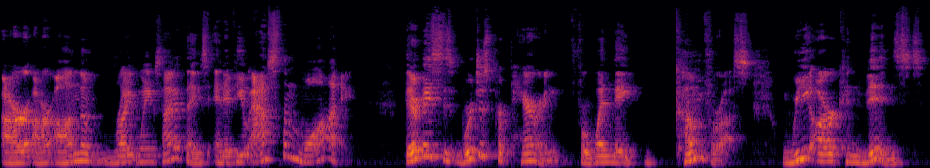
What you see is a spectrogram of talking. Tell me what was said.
are are on the right wing side of things. And if you ask them why, their base is we're just preparing for when they come for us. We are convinced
